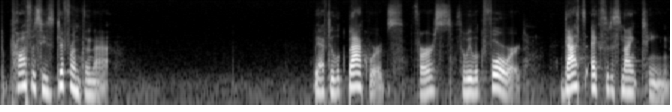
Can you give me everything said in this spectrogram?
But prophecy is different than that. We have to look backwards first, so we look forward. That's Exodus 19.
